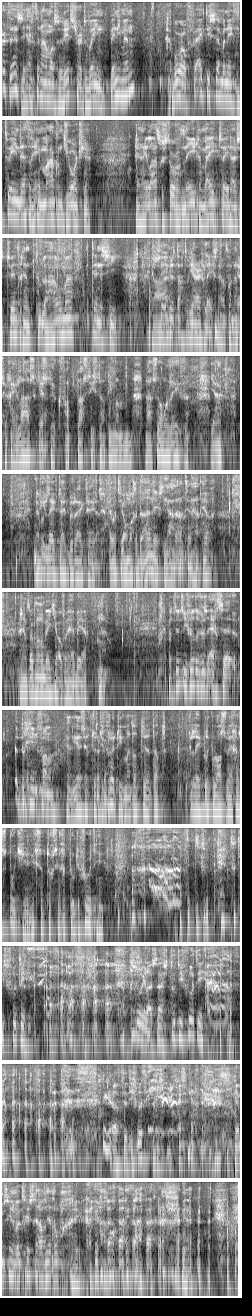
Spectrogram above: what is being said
Richard, hè. zijn echte naam was Richard Wayne Pennyman. Geboren op 5 december 1932 in Macon, Georgia. En helaas gestorven op 9 mei 2020 in Tullahoma, Tennessee. Op Ja, 87-jarige leeftijd. nou, ik kan net Ja. zeggen, helaas. Het is natuurlijk fantastisch dat iemand na zo'n leven... Ja. die wat- leeftijd bereikt heeft. En wat hij allemaal gedaan heeft, inderdaad. Ja. ja. Daar gaan we het ook nog een beetje over hebben, ja. Ja. Maar Tutti Frutti was echt eh, het begin van... Ja, jij zegt tutti frutti, maar dat, eh, dat lepelijk was weg als toetje. Ik zou toch zeggen tutti frutti. tutti, tutti frutti. Sorry luisteraars, tutti frutti. ik zeg, oh, tutti frutti. ja, misschien heb ik het gisteravond net opgegeven. ja.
